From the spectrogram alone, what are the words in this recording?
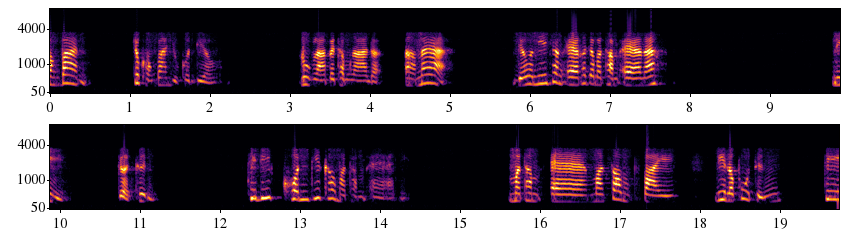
บางบ้าน เจ้าของบ้านอยู่คนเดียว ลูกหลานไปทำงานอะอ่าแม่ เดี๋ยววันนี้ช่างแอร์เขาจะมาทำแอร์นะนี่เกิดขึ้น ทีนี้คนที่เข้ามาทำแอร์นี่ มาทำแอร์มาซ่อมไฟ นี่เราพูดถึงที่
